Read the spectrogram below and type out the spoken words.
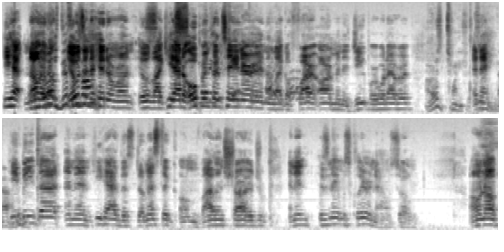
He had Oh, no. no, it was was it different was in a hit and run. It was like he had an So open container and a, like a bro. firearm in a jeep or whatever. Oh, it's 2015. And then he beat that, and then he had this domestic um violence charge, and then his name was clear now. So I don't know.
